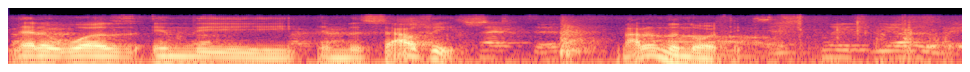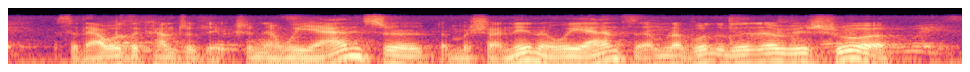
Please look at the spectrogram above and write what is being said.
that it was in the in the southeast, not in the northeast. So that was the contradiction, and we answered. Mishanina, we answered. I'm not sure. Other ways.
